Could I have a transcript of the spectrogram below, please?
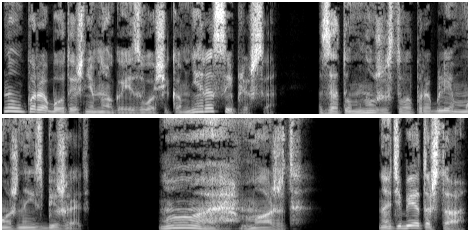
Ну, поработаешь немного извозчиком, не рассыплешься. Зато множество проблем можно избежать. Ну, может. Но тебе-то что?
